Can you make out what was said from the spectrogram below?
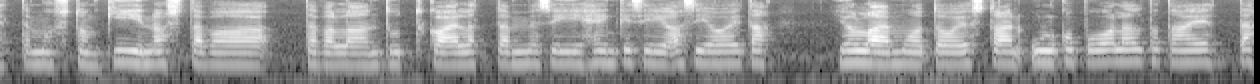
että musta on kiinnostavaa tavallaan tutkailla tämmöisiä henkisiä asioita jollain muotoa jostain ulkopuolelta tai että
